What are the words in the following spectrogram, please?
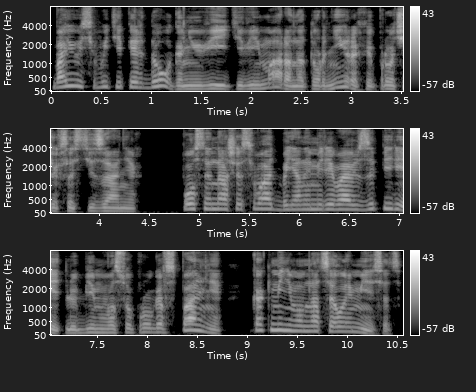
Боюсь, вы теперь долго не увидите Веймара на турнирах и прочих состязаниях. После нашей свадьбы я намереваюсь запереть любимого супруга в спальне как минимум на целый месяц.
